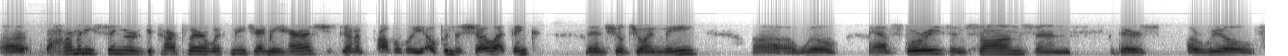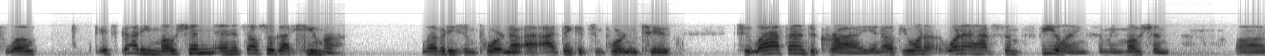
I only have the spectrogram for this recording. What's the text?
a, harmony singer, guitar player with me, Jaimee Harris. She's gonna probably open the show, I think. Then she'll join me. Uh, we'll have stories and songs, and there's a real flow. It's got emotion, and it's also got humor levity is important. I, I think it's important to to laugh and to cry. You know, if you want to have some feeling, some emotion, uh,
